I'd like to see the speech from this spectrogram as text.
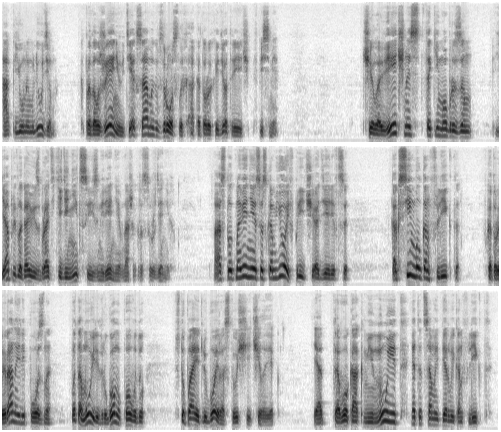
а к юным людям, к продолжению тех самых взрослых, о которых идет речь в письме. Человечность, таким образом, я предлагаю избрать единицы измерения в наших рассуждениях а столкновение со скамьей в притче о деревце как символ конфликта, в который рано или поздно, по тому или другому поводу, вступает любой растущий человек. И от того, как минует этот самый первый конфликт,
